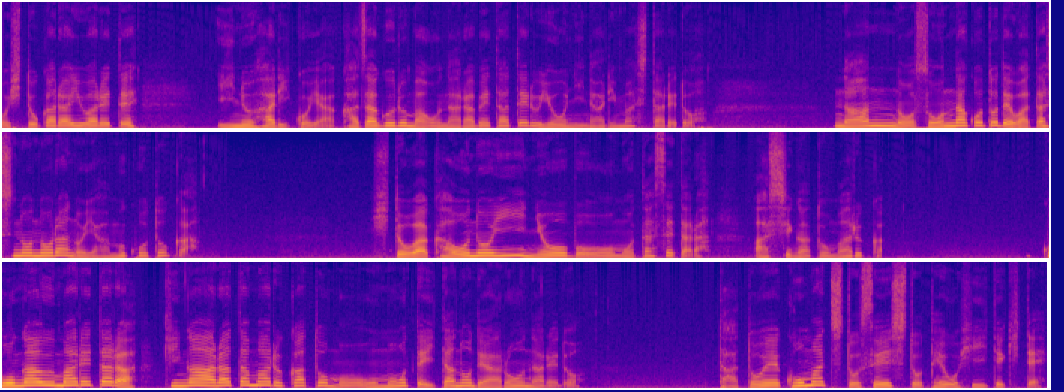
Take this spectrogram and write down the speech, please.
を人から言われて犬張り子や風車を並べ立てるようになりましたれど。何のそんなことで私の野良のやむことか。人は顔のいい女房を持たせたら足が止まるか。子が生まれたら気が改まるかとも思うていたのであろうなれどたとえ小町と生死と手を引いてきて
